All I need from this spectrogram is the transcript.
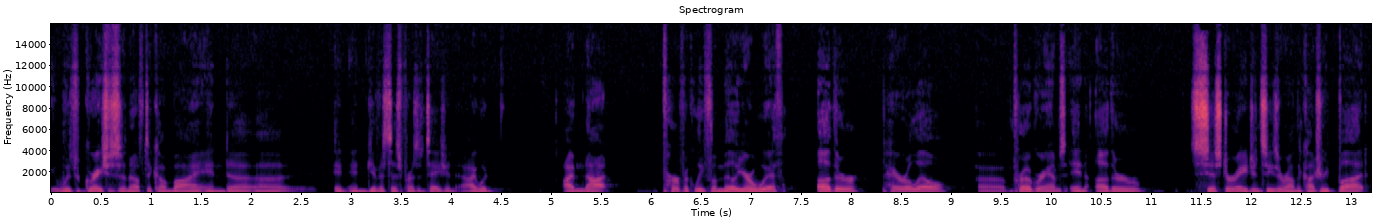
was gracious enough to come by and, uh, uh, and and give us this presentation. I would I'm not perfectly familiar with other parallel uh, programs in other sister agencies around the country, but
